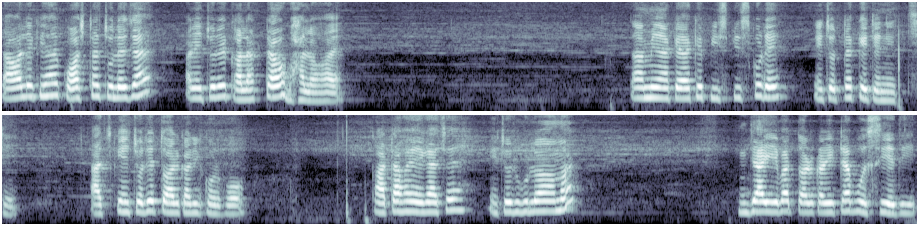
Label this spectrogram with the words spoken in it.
তাহলে কী হয়? কষটা চলে যায়। আর এঁচোড়ের কালারটাও ভালো হয়। তা আমি একে একে পিস পিস করে এঁচোড়টা কেটে নিচ্ছি। আজকে এঁচোড়ের তরকারি করব। কাটা হয়ে গেছে এঁচোড়গুলো আমার। যাই, এবার তরকারিটা বসিয়ে দিই।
